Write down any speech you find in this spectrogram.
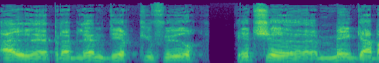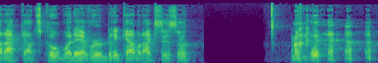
al problème dire kufur itch megabrac en tout cas whatever bric à brac c'est ça.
